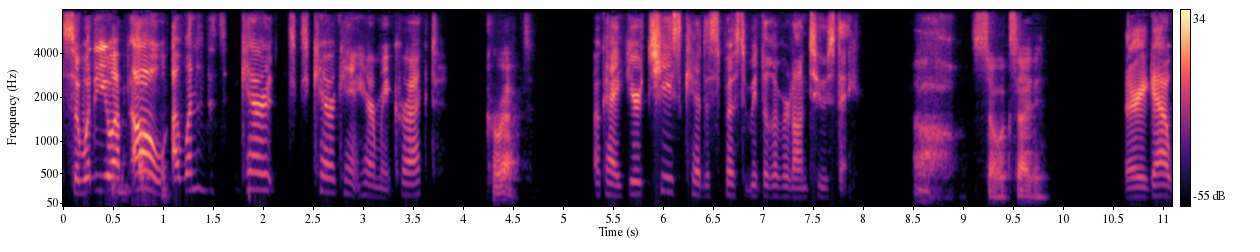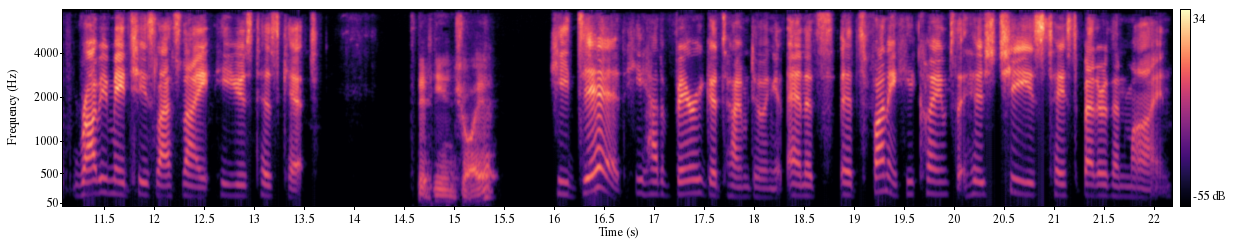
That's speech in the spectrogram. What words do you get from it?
So what are you up? Oh. I wanted to. Kara, Kara can't hear me, correct? Correct. Okay, your cheese kit is supposed to be delivered on Tuesday. Oh, so exciting. There you go. Robbie made cheese last night. He used his kit. Did he enjoy it? He did. He had a very good time doing it. And it's it's funny. He claims that his cheese tastes better than mine.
